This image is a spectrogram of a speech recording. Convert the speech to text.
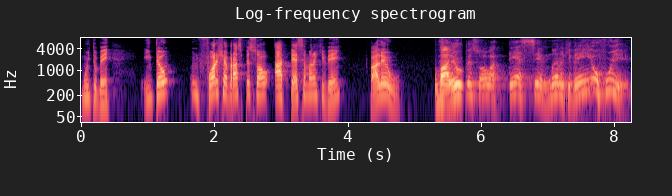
muito bem. Então, um forte abraço, pessoal. Até semana que vem. Valeu! Valeu, pessoal. Até semana que vem. Eu fui!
